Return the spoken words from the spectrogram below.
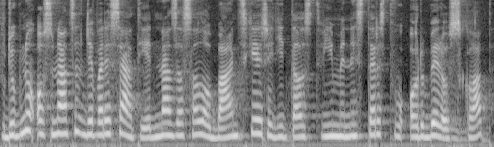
V dubnu 1891 zaslalo báňské ředitelství ministerstvu Orby rozklad,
